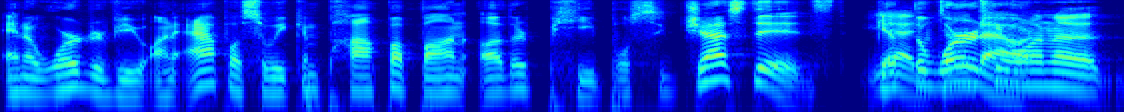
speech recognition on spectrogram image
and a word review on Apple so we can pop up on other people's suggested. Get yeah, the word don't out. You want to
